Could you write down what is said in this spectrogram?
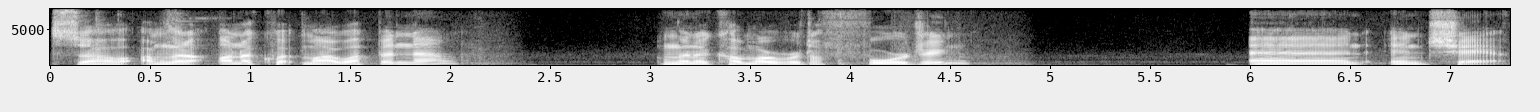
So, I'm going to unequip my weapon now. I'm going to come over to forging and enchant.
